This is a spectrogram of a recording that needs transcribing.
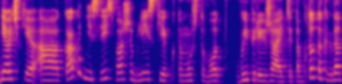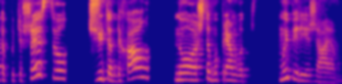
Девочки, а как отнеслись ваши близкие к тому, что вот вы переезжаете? Там кто-то когда-то путешествовал, чуть-чуть отдыхал, но чтобы прям вот мы переезжаем.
